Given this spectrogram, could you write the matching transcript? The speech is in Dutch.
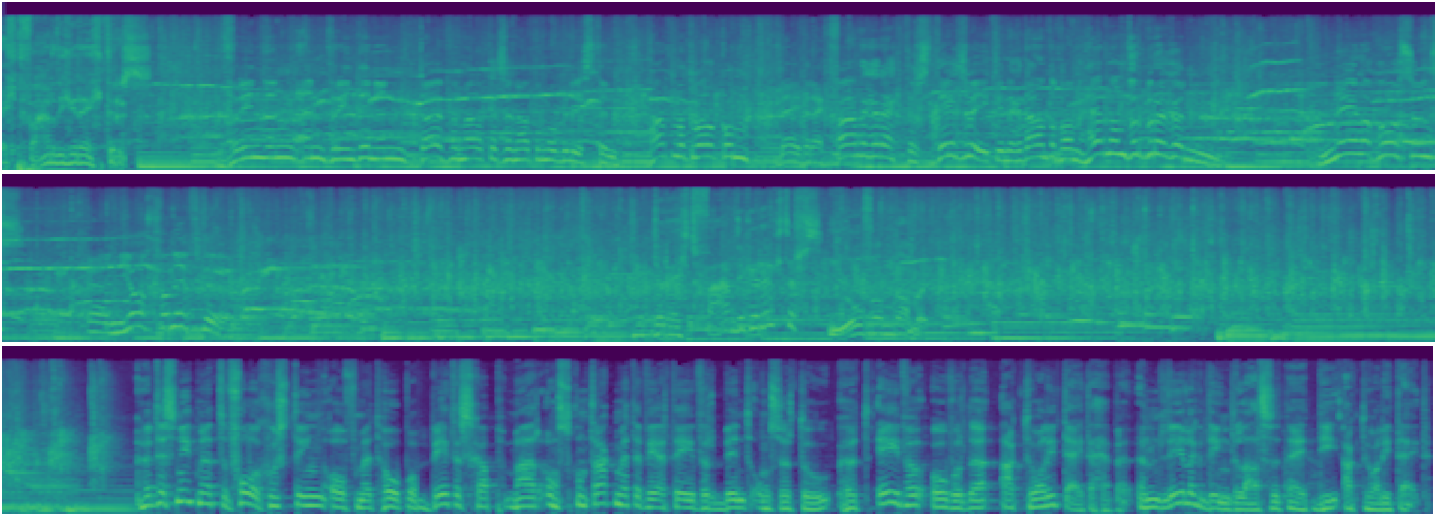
rechtvaardige rechters. Vrienden en vriendinnen, duivenmelkers en automobilisten. Hartelijk welkom bij de rechtvaardige rechters. Deze week in de gedaante van Herman Verbruggen, Nela Goossens en Joost van Ifte. De rechtvaardige rechters. Jo van Damme. Het is niet met volle goesting of met hoop op beterschap, maar ons contract met de VRT verbindt ons ertoe het even over de actualiteit te hebben. Een lelijk ding de laatste tijd, die actualiteit.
